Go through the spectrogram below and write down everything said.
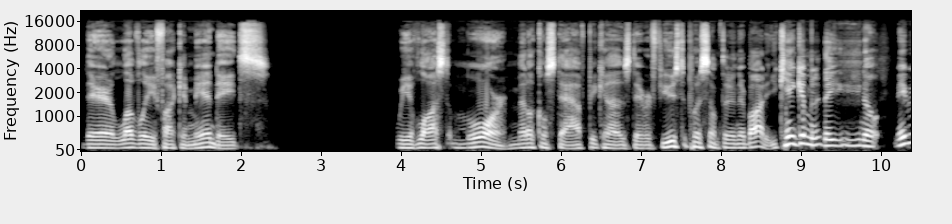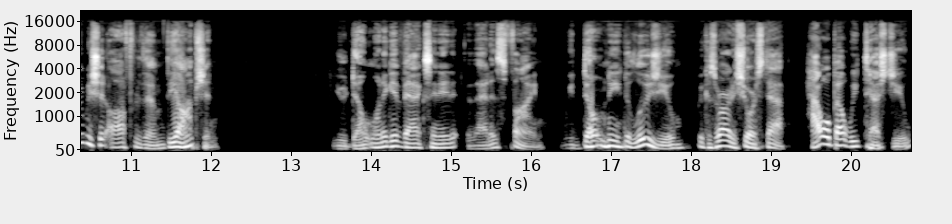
their lovely fucking mandates, we have lost more medical staff because they refuse to put something in their body. You can't give them, they, you know, maybe we should offer them the option. You don't want to get vaccinated. That is fine. We don't need to lose you because we're already short staffed. How about we test you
